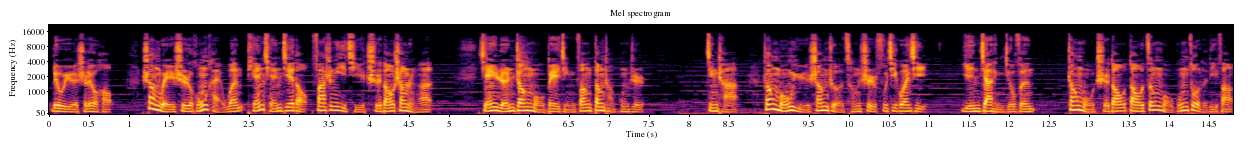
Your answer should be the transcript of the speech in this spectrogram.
六月十六号，上尾市红海湾田前街道发生一起持刀伤人案，嫌疑人张某被警方当场控制。经查，张某与伤者曾是夫妻关系，因家庭纠纷。张某持刀到曾某工作的地方，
